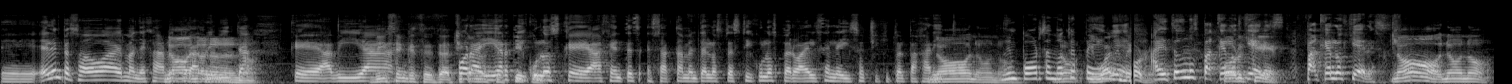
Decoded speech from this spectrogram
eh, él empezó a manejarlo No, por no, arribita, no. que había... Dicen que se Por ahí testículos. artículos que a gente, exactamente los testículos, pero a él se le hizo chiquito el pajarito. No, no, no. No importa, no, te igual pegues. es mejor. Ahí todos, ¿para qué lo quieres? ¿Para qué lo quieres? No, no, no.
